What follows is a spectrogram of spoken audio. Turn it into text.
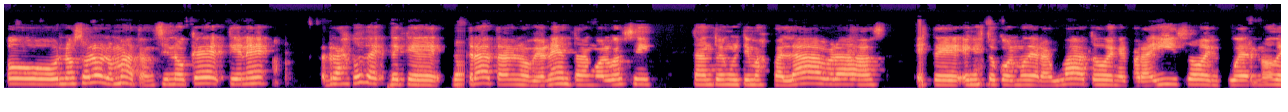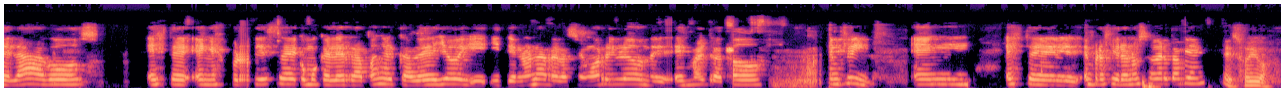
o no solo lo matan, sino que tiene rasgos de, de, que lo tratan, lo violentan o algo así, tanto en últimas palabras, este, en Estocolmo de Araguato, en El Paraíso, en Cuerno de Lagos, este, en Expropiese, como que le rapan el cabello y, tiene una relación horrible donde es maltratado. En fin, en este, en Prefiero no saber también. Eso iba.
